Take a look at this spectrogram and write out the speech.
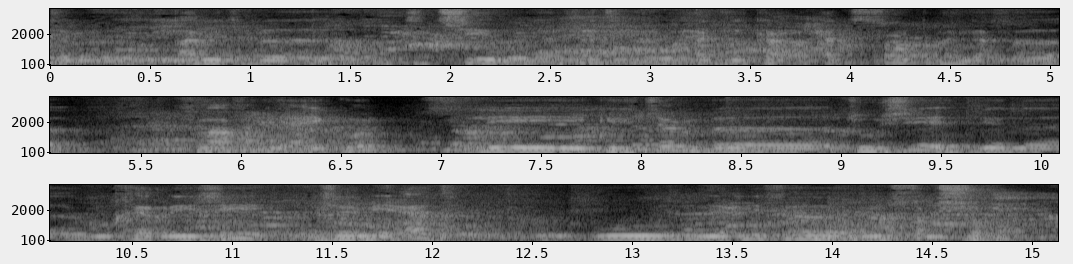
تم قامت بالتدشين ولا فتح واحد واحد السونتر هنا في في اللي غيكون اللي كيهتم بتوجيه ديال مخرجي الجامعات ويعني في سوق الشغل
